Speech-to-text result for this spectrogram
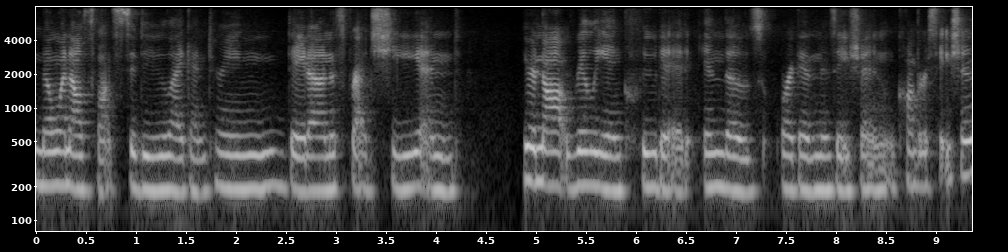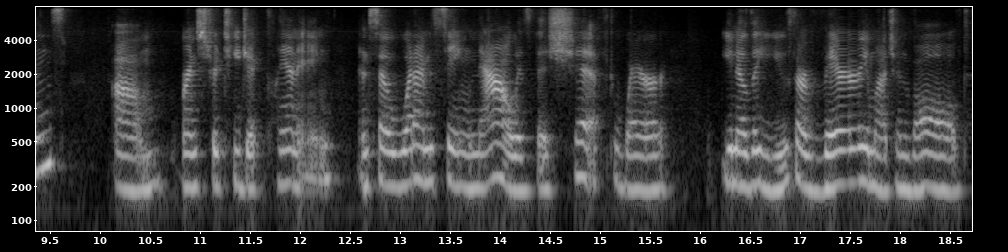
no one else wants to do, like entering data in a spreadsheet and you're not really included in those organization conversations um, or in strategic planning. And so what I'm seeing now is this shift where, you know, the youth are very much involved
